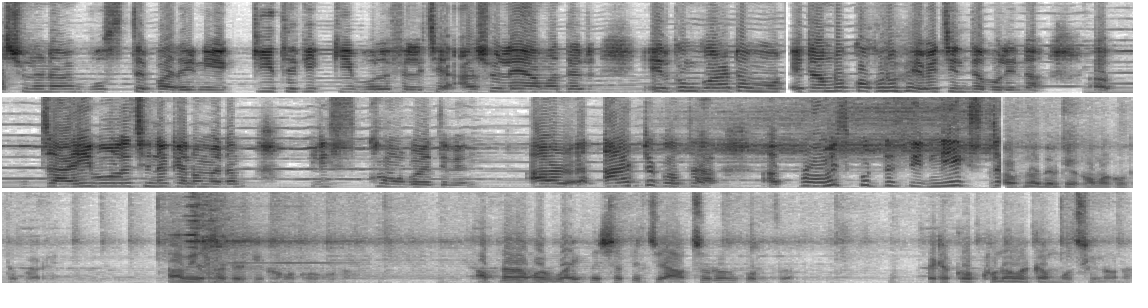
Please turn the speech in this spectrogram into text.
আসলে না, আমি বুঝতে পারিনি কি থেকে কি বলে ফেলেছি। আসলে আমাদের এরকম করাটা এটা আমরা কখনো ভেবে বলি না। যাই বলেছি না কেন ম্যাডাম প্লিজ ক্ষমা করে দিবেন। আর আরেকটা কথা প্রমিস করতেছি নেক্সট আপনাদেরকে ক্ষমা করতে পারে। আমি আপনাদেরকে ক্ষমা করব না। আপনার আমার ওয়াইফের সাথে যে আচরণ করতেন, এটা কখনো আমার কাম্য ছিল না।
